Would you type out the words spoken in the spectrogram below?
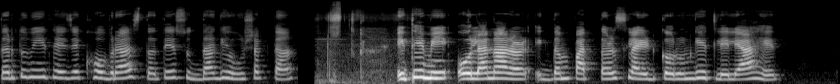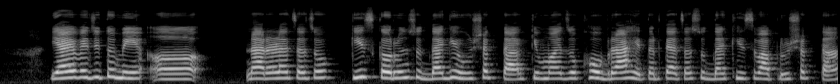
तर तुम्ही इथे जे खोबरं असतं ते सुद्धा घेऊ शकता. इथे मी ओला नारळ एकदम पातळ स्लाईड करून घेतलेले आहेत. याऐवजी तुम्ही नारळाचा जो किस करून सुद्धा घेऊ शकता किंवा जो खोबरा आहे तर त्याचा सुद्धा किस वापरू शकता.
